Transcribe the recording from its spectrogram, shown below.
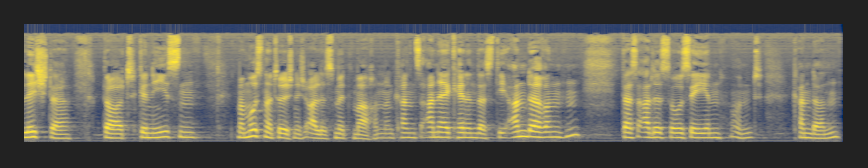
Lichter dort genießen. Man muss natürlich nicht alles mitmachen. Man kann es anerkennen, dass die anderen hm, das alles so sehen und kann dann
